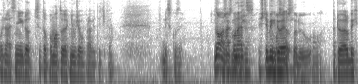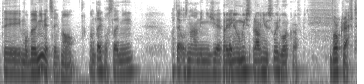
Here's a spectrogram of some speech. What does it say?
Možná, jestli někdo si to pamatuje, tak mě může opravit teďka v diskuzi. No a Přiznám, nakonec ještě bych dojel, sleduju, ale... dojel bych ty mobilní věci. No. Mám tady poslední a to je oznámení, že... Prej neumíš správně vyslovit Warcraft. Warcraft.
